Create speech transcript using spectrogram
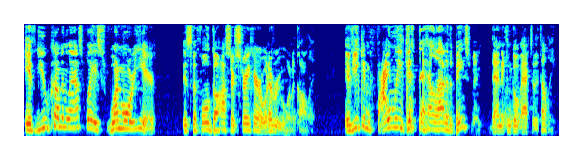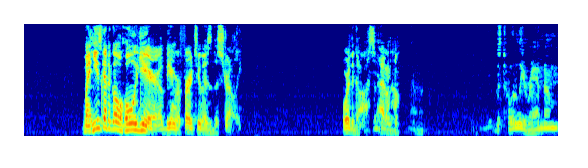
if you come in last place one more year, it's the full Goss or Striker or whatever you want to call it. If you can finally get the hell out of the basement, then it can go back to the Tully. But he's got to go a whole year of being referred to as the Strelly or the Goss. I don't know. It was totally random.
